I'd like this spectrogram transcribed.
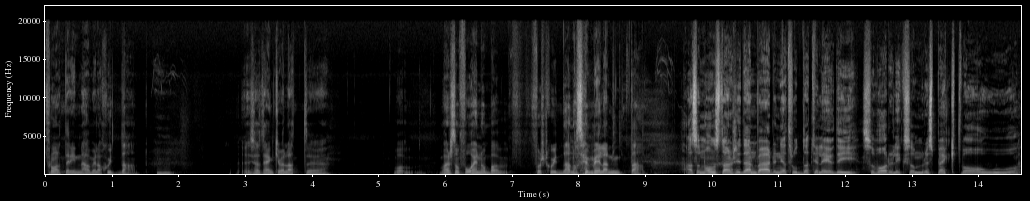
Från att där inne har velat skydda han Mm. Så jag tänker väl att eh, vad, vad är det som får en att bara först skydda han och sen vilja nita han? Alltså någonstans i den världen jag trodde att jag levde i så var det liksom respekt var och O och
